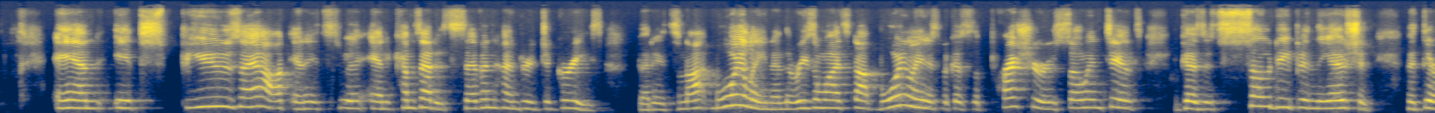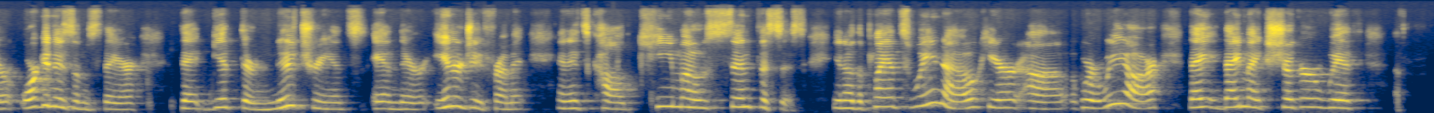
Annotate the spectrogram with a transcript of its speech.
and it spews out and it's and it comes out at 700 degrees. But it's not boiling and the reason why it's not boiling is because the pressure is so intense because it's so deep in the ocean that there are organisms there that get their nutrients and their energy from it, and it's called chemosynthesis. You know, the plants we know here uh, where we are, they, they make sugar with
